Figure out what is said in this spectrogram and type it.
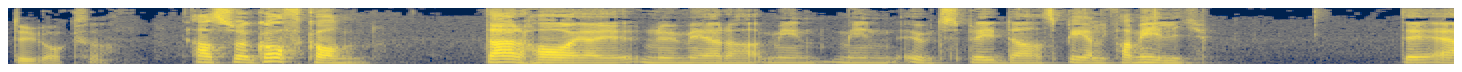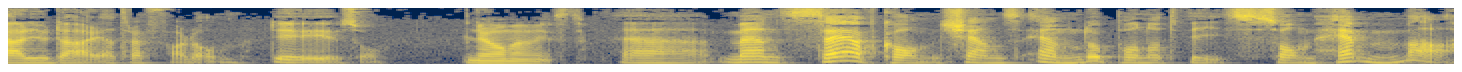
du också. Alltså Gothcon. Där har jag ju numera min, min utspridda spelfamilj. Det är ju där jag träffar dem. Det är ju så. Ja men visst. Eh, Men Sävcon känns ändå på något vis som hemma.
